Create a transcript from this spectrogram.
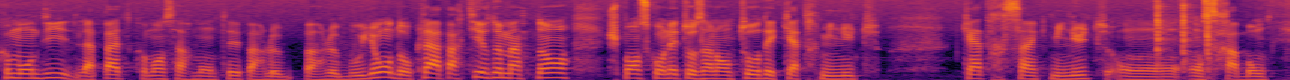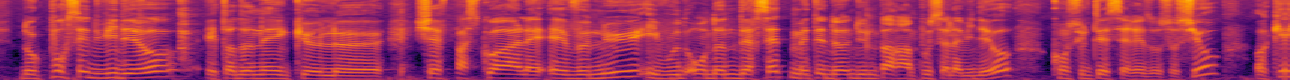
Comme on dit, la pâte commence à remonter par le, par le bouillon. Donc là, à partir de maintenant, je pense qu'on est aux alentours des 4 minutes. 4-5 minutes, on, sera bon. Donc pour cette vidéo, étant donné que le chef Pasquale est venu, il vous, on donne des recettes, mettez d'une part un pouce à la vidéo, consultez ses réseaux sociaux, ok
